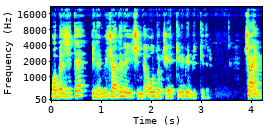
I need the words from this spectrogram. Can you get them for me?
obezite ile mücadele içinde oldukça etkili bir bitkidir. Çay,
